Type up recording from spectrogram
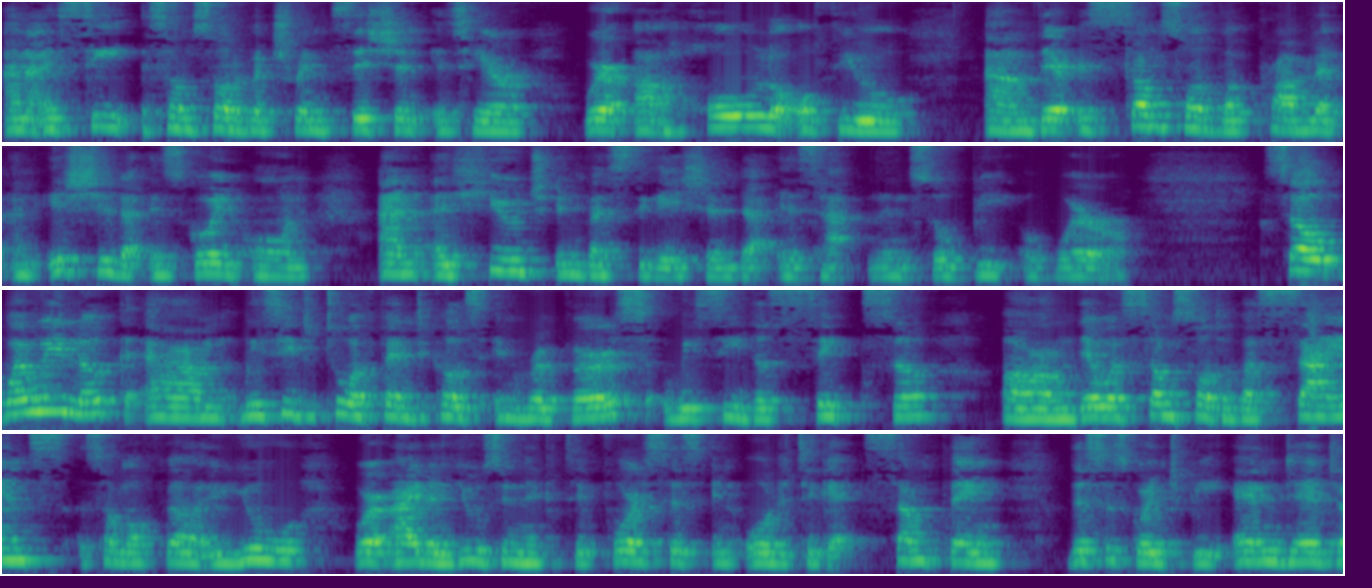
and I see some sort of a transition is here where a whole lot of you, um, there is some sort of a problem, an issue that is going on and a huge investigation that is happening. So be aware. So when we look, um, we see the two of pentacles in reverse. We see the six um, there was some sort of a science. Some of uh, you were either using negative forces in order to get something. This is going to be ended.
